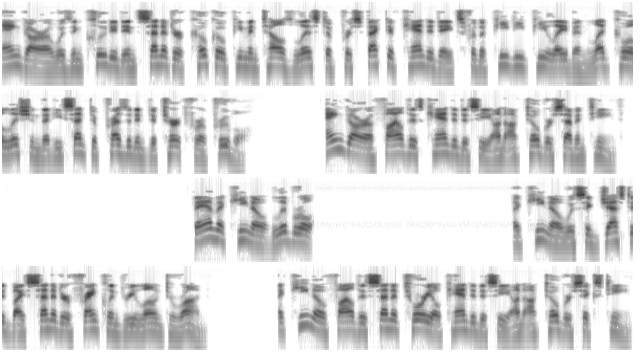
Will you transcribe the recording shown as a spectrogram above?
Angara was included in Senator Coco Pimentel's list of prospective candidates for the PDP-Laban-led coalition that he sent to President Duterte for approval. Angara filed his candidacy on October 17. Bam Aquino Liberal Aquino was suggested by Senator Franklin Drilon to run. Aquino filed his senatorial candidacy on October 16.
